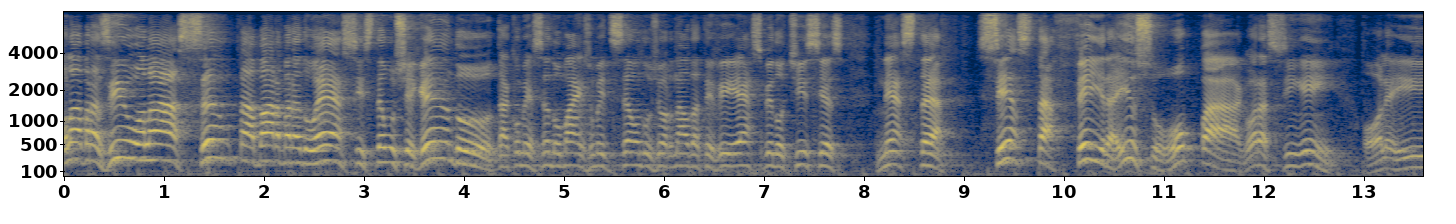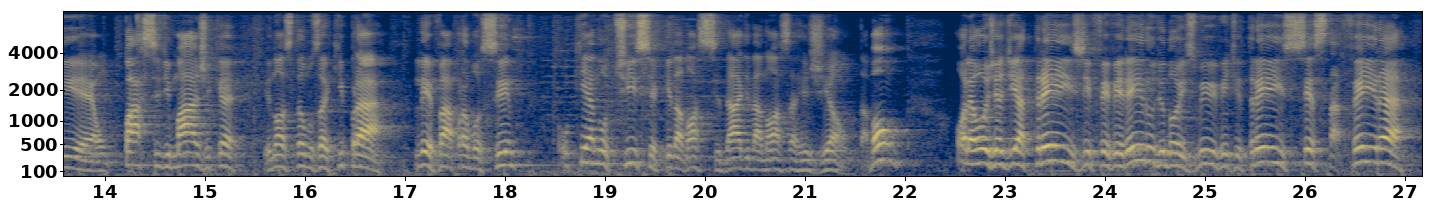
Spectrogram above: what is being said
Olá Brasil, olá Santa Bárbara do Oeste, estamos chegando. Está começando mais uma edição do Jornal da TV SB Notícias nesta sexta-feira, isso? Opa, agora sim, hein? Olha aí, é um passe de mágica e nós estamos aqui para levar para você o que é notícia aqui da nossa cidade, da nossa região, tá bom? Olha, hoje é dia 3 de fevereiro de 2023, sexta-feira.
